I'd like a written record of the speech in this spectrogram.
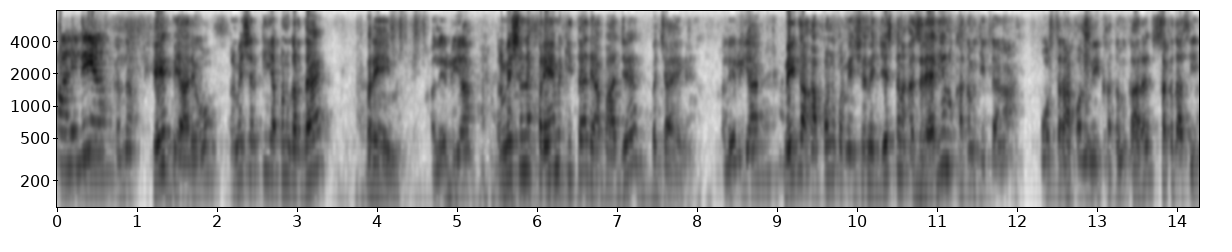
ਹਾਲੇਲੂਇਆ ਕਹਿੰਦਾ हे ਪਿਆਰਿਓ ਪਰਮੇਸ਼ਰ ਕੀ ਆਪਾਂ ਨੂੰ ਕਰਦਾ ਹੈ? ਪ੍ਰੇਮ। ਹਾਲੇਲੂਇਆ ਪਰਮੇਸ਼ਰ ਨੇ ਪ੍ਰੇਮ ਕੀਤਾ ਤੇ ਆਪਾਂ ਅੱਜ ਬਚਾਏ ਗਏ ਹਾਲੇਲੂਇਆ ਨਹੀਂ ਤਾਂ ਆਪਾਂ ਨੂੰ ਪਰਮੇਸ਼ਰ ਨੇ ਜਿਸ ਤਰ੍ਹਾਂ ਇਜ਼ਰਾਈਲੀਆਂ ਨੂੰ ਖਤਮ ਕੀਤਾ ਨਾ ਉਸ ਤਰ੍ਹਾਂ ਆਪਾਂ ਨੂੰ ਵੀ ਖਤਮ ਕਰ ਸਕਦਾ ਸੀ।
